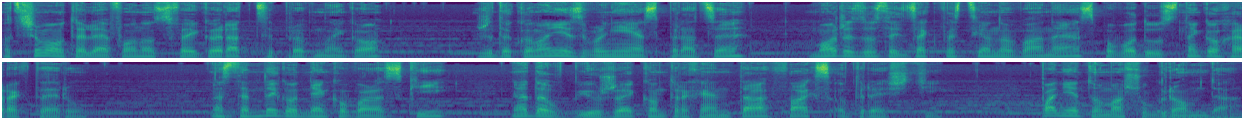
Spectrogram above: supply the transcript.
otrzymał telefon od swojego radcy prawnego, że dokonanie zwolnienia z pracy może zostać zakwestionowane z powodu ustnego charakteru. Następnego dnia Kowalski nadał w biurze kontrahenta faks o treści. Panie Tomaszu Gromda,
